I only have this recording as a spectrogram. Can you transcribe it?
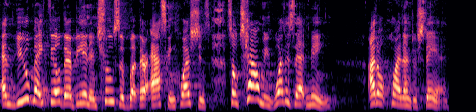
And you may feel they're being intrusive, but they're asking questions. So tell me, what does that mean? I don't quite understand.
